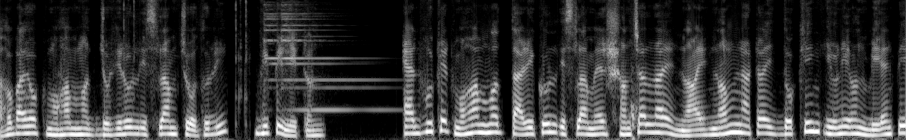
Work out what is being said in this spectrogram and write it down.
আহ্বায়ক মোহাম্মদ জহিরুল ইসলাম চৌধুরী বিপি লিটন। অ্যাডভোকেট মোহাম্মদ তারিকুল ইসলামের সঞ্চালনায় নয় নং নাটাই দক্ষিণ ইউনিয়ন বিএনপি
